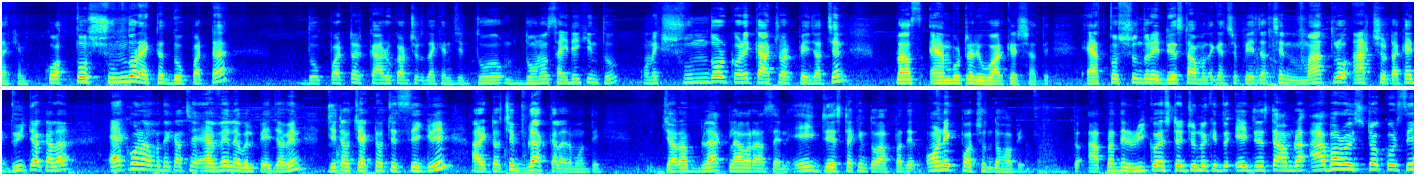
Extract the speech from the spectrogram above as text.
দেখেন, কত সুন্দর একটা দোপাট্টা। দোপাট্টার কারুকার্যটা দেখেন যে দোনো সাইডে কিন্তু অনেক সুন্দর করে কাটওয়ার্ক পেয়ে যাচ্ছেন। প্লাস অ্যাম্বোটারি ওয়ার্কের সাথে। এত সুন্দর এই ড্রেসটা আমাদের কাছে পেয়ে যাচ্ছেন মাত্র আটশো টাকায়। দুইটা কালার এখন আমাদের কাছে অ্যাভেলেবেল পেয়ে যাবেন। যেটা হচ্ছে একটা হচ্ছে সি গ্রিন আর একটা হচ্ছে ব্ল্যাক কালারের মধ্যে। যারা ব্ল্যাক লাভার আছেন, এই ড্রেসটা কিন্তু আপনাদের অনেক পছন্দ হবে। তো আপনাদের রিকোয়েস্টের জন্য কিন্তু এই ড্রেসটা আমরা আবারও স্টক করছি।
